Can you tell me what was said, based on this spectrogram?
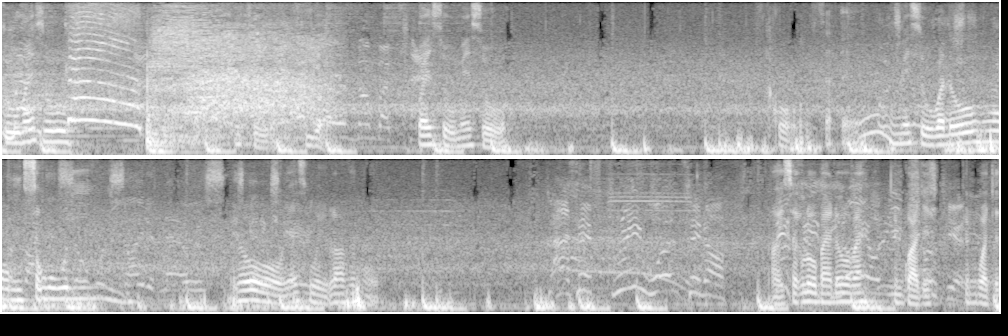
สู้ไหมสู้ไม่สู้เฮียไปสู้ไม่สู้ โหเอ้ไม่สูบวะดูมันสู้ดิโอ้ยสู้อีกรอบสักหน่อยเอาอีกสักลูกไปดูไหปจนกว่าจะจนกว่าจะ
